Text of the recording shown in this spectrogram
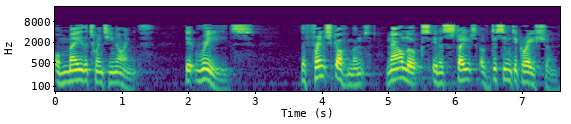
on May the 29th. It reads The French government now looks in a state of disintegration.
